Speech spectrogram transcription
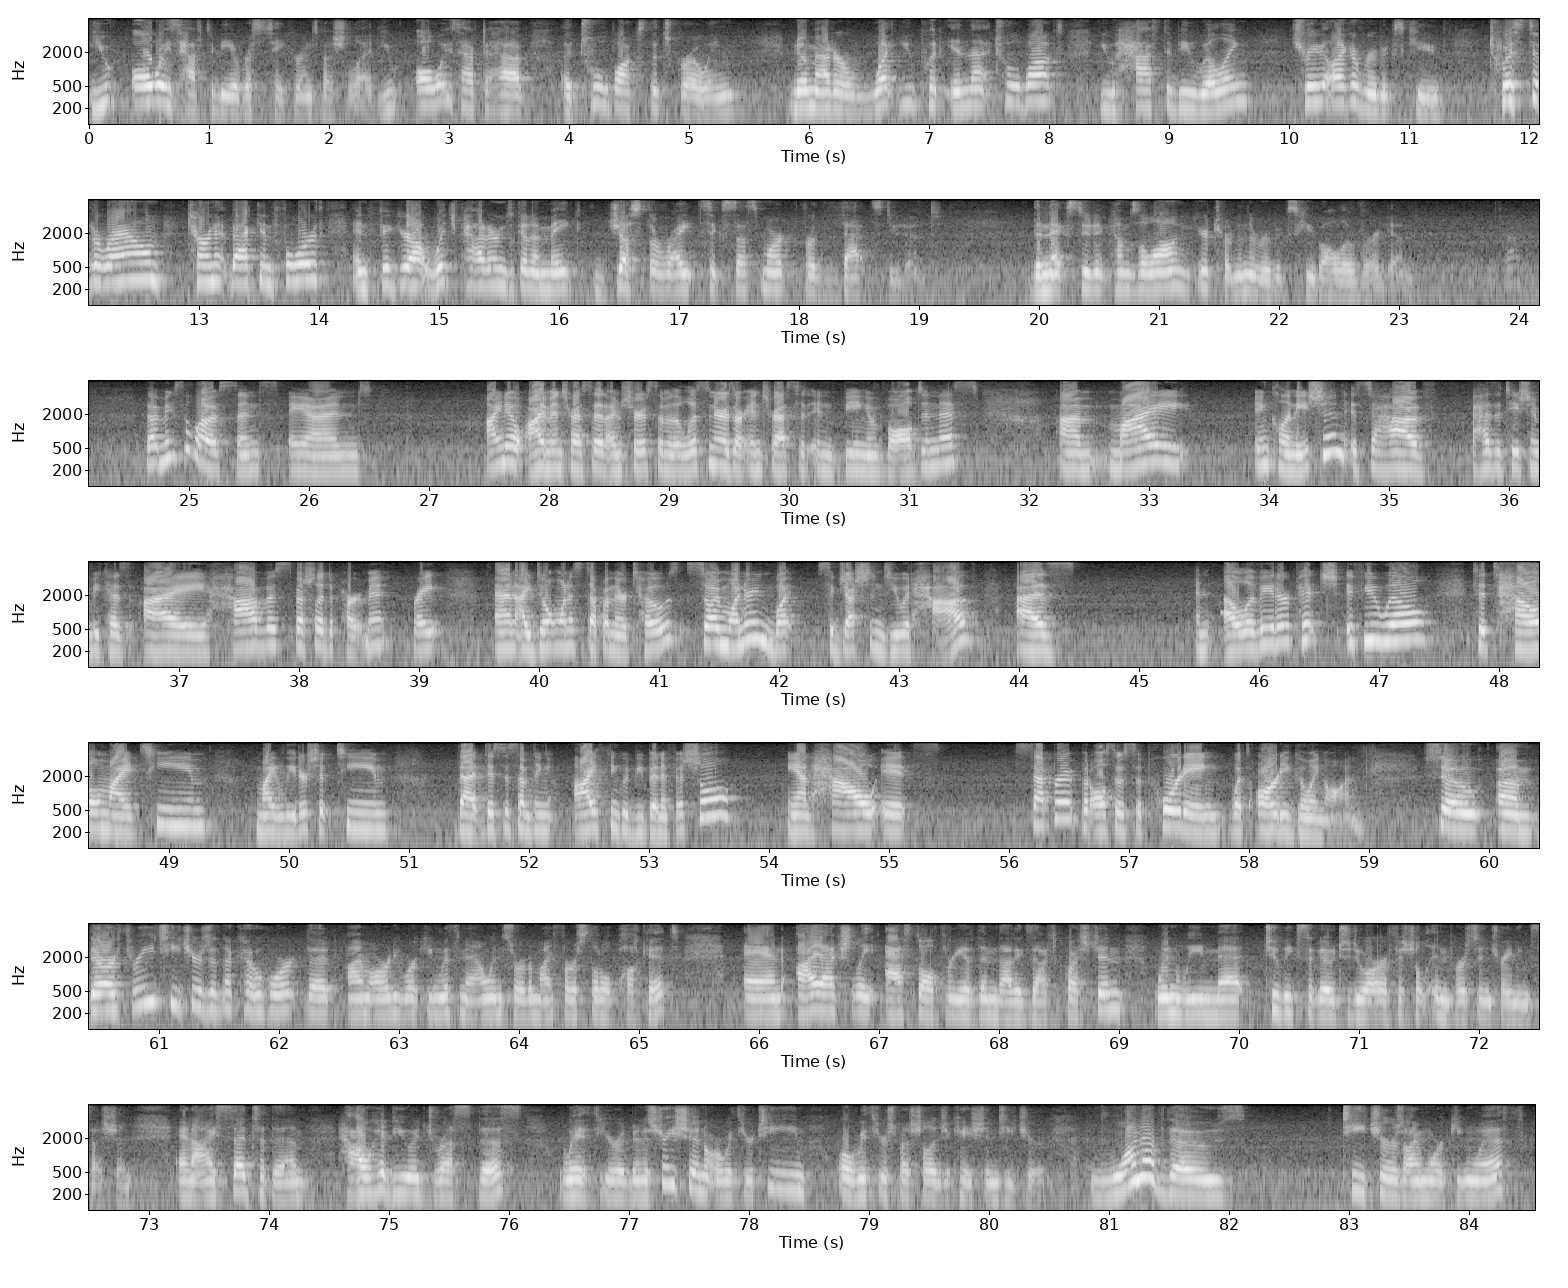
you always have to be a risk taker in special ed. You always have to have a toolbox that's growing. No matter what you put in that toolbox, you have to be willing. Treat it like a Rubik's Cube twist it around, turn it back and forth, and figure out which pattern is going to make just the right success mark for that student. The next student comes along, you're turning the Rubik's Cube all over again. Yeah. That makes a lot of sense. And I know I'm interested. I'm sure some of the listeners are interested in being involved in this. Um, my inclination is to have hesitation because I have a special ed department, right? And I don't want to step on their toes. So I'm wondering what suggestions you would have as an elevator pitch, if you will, to tell my team, my leadership team, that this is something I think would be beneficial and how it's separate but also supporting what's already going on. So um, there are three teachers in the cohort that I'm already working with now in sort of my first little pocket. And I actually asked all three of them that exact question when we met two weeks ago to do our official in person training session. And I said to them, How have you addressed this with your administration or with your team or with your special education teacher? One of those teachers I'm working with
